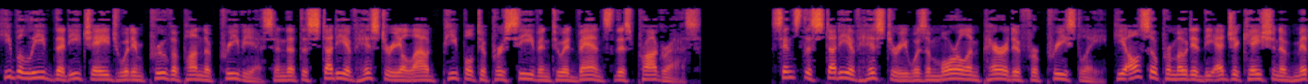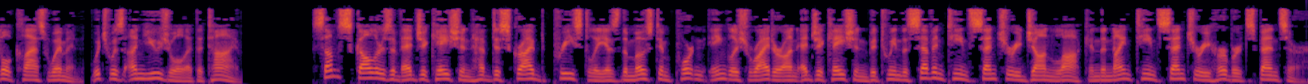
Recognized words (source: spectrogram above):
He believed that each age would improve upon the previous and that the study of history allowed people to perceive and to advance this progress. Since the study of history was a moral imperative for Priestley, he also promoted the education of middle-class women, which was unusual at the time. Some scholars of education have described Priestley as the most important English writer on education between the 17th-century John Locke and the 19th-century Herbert Spencer.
